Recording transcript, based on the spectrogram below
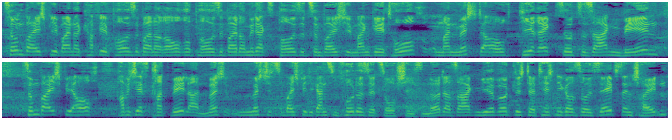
Zum Beispiel bei einer Kaffeepause, bei einer Raucherpause, bei der Mittagspause zum Beispiel. Man geht hoch und man möchte auch direkt sozusagen wählen. Zum Beispiel auch, habe ich jetzt gerade WLAN, möchte, möchte zum Beispiel die ganzen Fotos jetzt hochschießen. Ne? Da sagen wir wirklich, der Techniker soll selbst entscheiden,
